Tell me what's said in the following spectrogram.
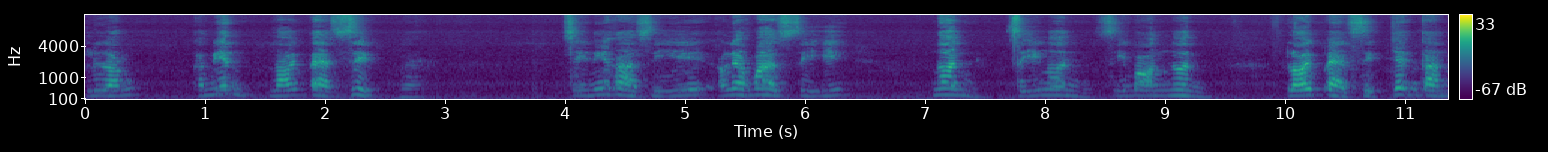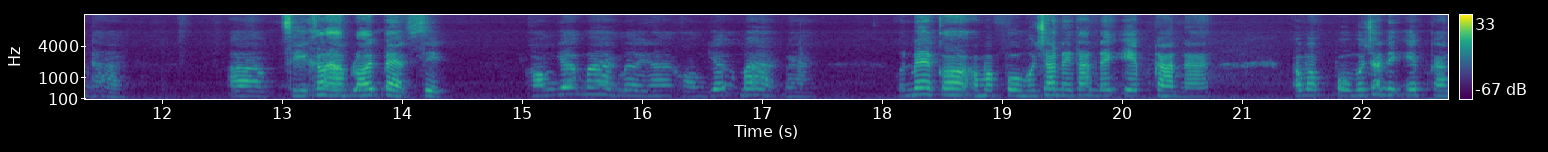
เหลืองขมิ้นร้อยแปดสิบนะสีนี้ค่ะสีเขาเรียกว่าสี เงิน สีเงิน สีบอลเงินร้อยแปดสิบเช่นกันค่ะสีครามร้อยแปดสิบของเยอะมากเลยนะ ของเยอะมากนะ คุณแม่ก็เอามาโปรโมชั่นให้ท่านได้เอฟกันนะ เอามาโปรโมชั่นให้เอฟกัน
